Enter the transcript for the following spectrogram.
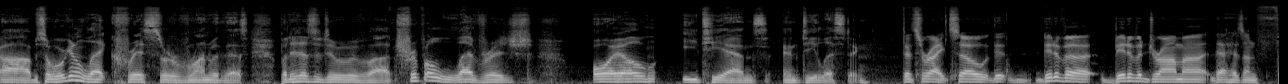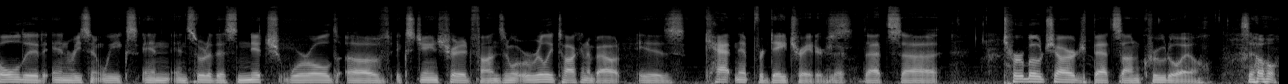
um, so we're going to let Chris sort of run with this. But it has to do with uh, triple leveraged oil ETNs and delisting. That's right. So, the bit of a bit of a drama that has unfolded in recent weeks in in sort of this niche world of exchange traded funds, and what we're really talking about is catnip for day traders. That's uh, turbocharged bets on crude oil. So,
